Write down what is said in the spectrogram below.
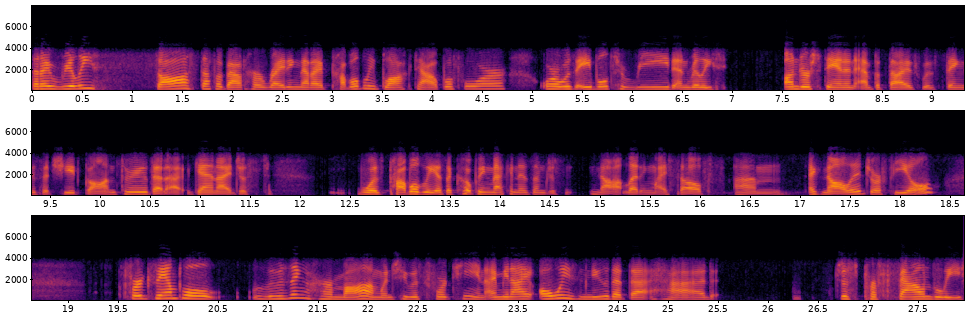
that I really saw stuff about her writing that I probably blocked out before or was able to read and really understand and empathize with things that she had gone through that I, again I just was probably as a coping mechanism just not letting myself um acknowledge or feel. For example, losing her mom when she was 14, I mean, I always knew that that had just profoundly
